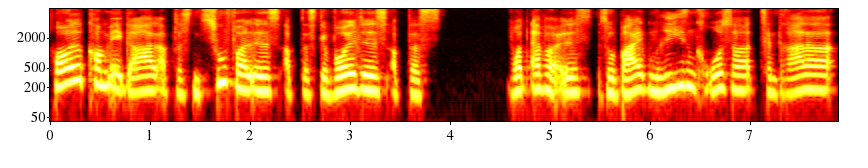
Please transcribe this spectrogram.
vollkommen egal, ob das ein Zufall ist, ob das gewollt ist, ob das whatever ist. Sobald ein riesengroßer zentraler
